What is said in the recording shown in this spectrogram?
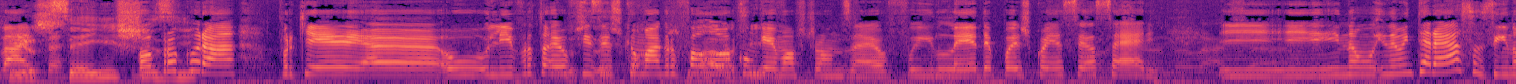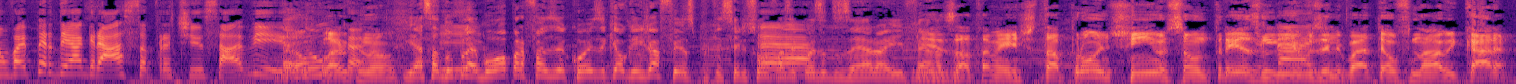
Baita! Isso. Vou procurar, porque é, o livro, eu Dos fiz três isso que o. Magro falou com Maravilha. Game of Thrones, né? Eu fui ler depois de conhecer a série. E, e não, e não interessa, assim, não vai perder a graça pra ti, sabe? Não, Nunca. claro que não. E essa dupla E- é boa pra fazer coisa que alguém já fez, porque se eles for É. fazer coisa do zero, aí ferra. Exatamente. Tá prontinho, são três Vai. livros, ele vai até o final e, cara,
